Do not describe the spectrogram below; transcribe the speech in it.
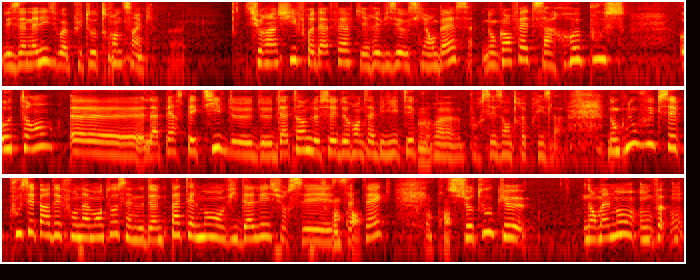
les analyses voient plutôt 35. Sur un chiffre d'affaires qui est révisé aussi en baisse. Donc, en fait, ça repousse autant euh, la perspective d'atteindre le seuil de rentabilité pour, mm. euh, pour ces entreprises-là. Donc nous, vu que c'est poussé par des fondamentaux, ça ne nous donne pas tellement envie d'aller sur ces, cette tech. Surtout que normalement, on, va, on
